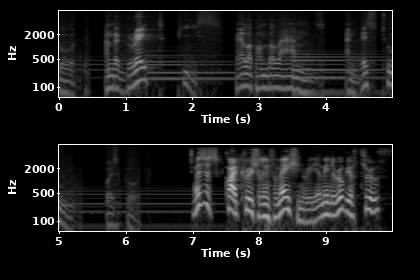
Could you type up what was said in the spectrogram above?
good. And a great peace fell upon the lands, and this too was good. This is quite crucial information, really. I mean, the Ruby of Truth,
